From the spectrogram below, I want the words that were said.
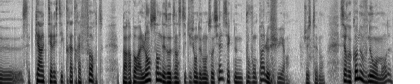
euh, cette, caractéristique très très forte par rapport à l'ensemble des autres institutions du monde social, c'est que nous ne pouvons pas le fuir, justement. C'est-à-dire que quand nous venons au monde,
